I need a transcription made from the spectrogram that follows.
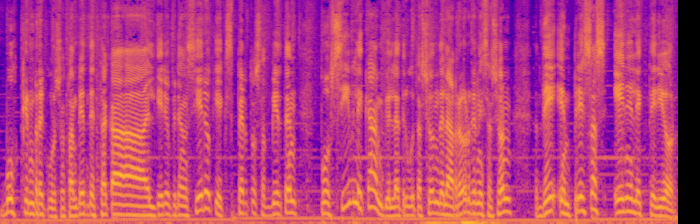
busquen recursos. También destaca el diario financiero que expertos advierten posible cambio en la tributación de la reorganización de empresas en el exterior.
